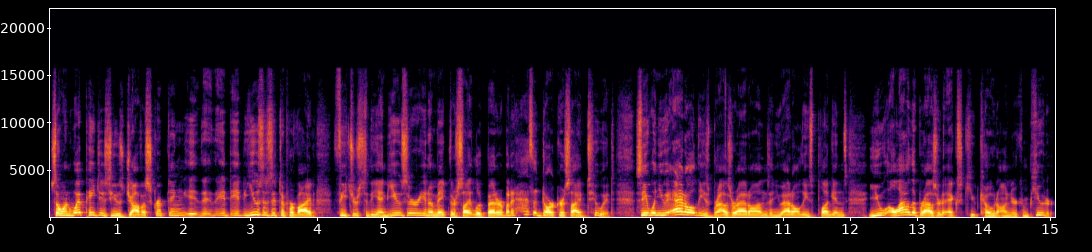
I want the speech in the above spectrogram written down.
So when web pages use JavaScripting, it, it, it uses it to provide features to the end user, you know, make their site look better, but it has a darker side to it. See, when you add all these browser add-ons and you add all these plugins, you allow the browser to execute code on your computer.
